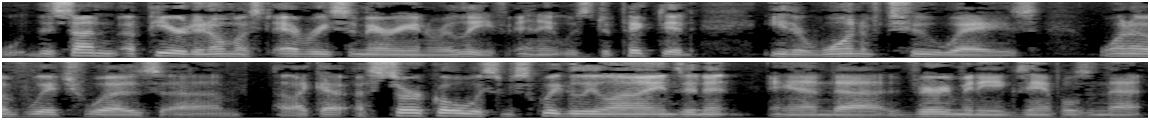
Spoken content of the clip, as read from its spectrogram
the sun appeared in almost every Sumerian relief, and it was depicted either one of two ways. One of which was um, like a, a, circle with some squiggly lines in it, and uh, very many examples in that.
